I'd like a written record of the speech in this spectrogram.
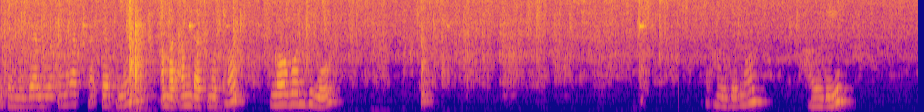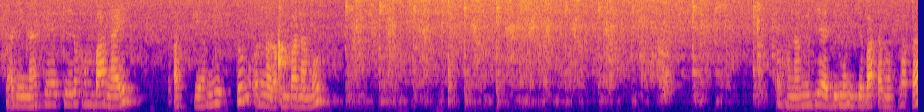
এটার মধ্যে আমি ওখানে একসাথে ওখানে আমার আন্দাজ মতো লবণ দিব এখন দিব হলদি জানি না কে কীরকম বানাই আজকে আমি একটু অন্যরকম বানাবো। এখন আমি দিয়ে দিব এই যে বাটা মশলাটা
